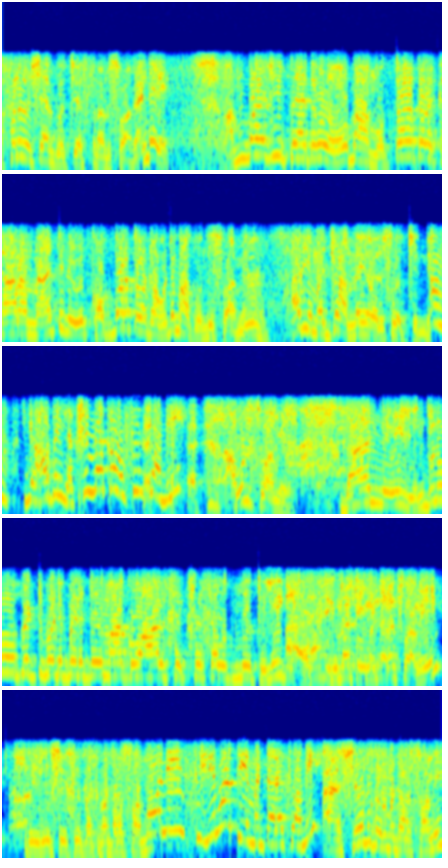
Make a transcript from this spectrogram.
అసలు విషయానికి వచ్చేస్తున్నాను స్వామి. రండి. అంబాజీపేటలో మా ముత్తాతల కాలం నాటిది కొబ్బరి తోట ఒకటి మాకు ఉంది స్వామి అది ఈ మధ్య అమ్మేయవలసి వచ్చింది. ఆ, యాభై లక్షల దాకా వస్తుంది స్వామి. అవును స్వామి. దాన్ని ఎందులో పెట్టుబడి పెడితే మాకు ఆల్ సక్సెస్ అవుతుందో తెలియక సినిమా తీయమంటారా స్వామి? రియల్ ఎస్టేట్లో పెట్టమంటారా స్వామి? సినిమా తీయమంటారా స్వామి? ఆ, షేర్లు కొనమంటారా స్వామి?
